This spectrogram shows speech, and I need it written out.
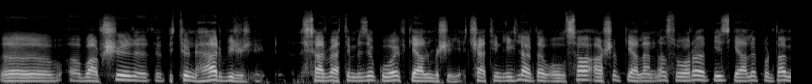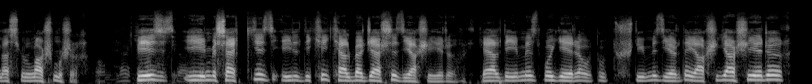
e, vəbşi bütün hər bir sərvətimizi qoyub gəlmişik. Çətinliklər də olsa aşıb gələndən sonra biz gəlib burada məskunlaşmışıq. Biz 28 ildir ki, Kəlbəcərsiz yaşayırıq. Gəldiyimiz bu yerə, düşdüyümüz yerdə yaxşı yaşayırıq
